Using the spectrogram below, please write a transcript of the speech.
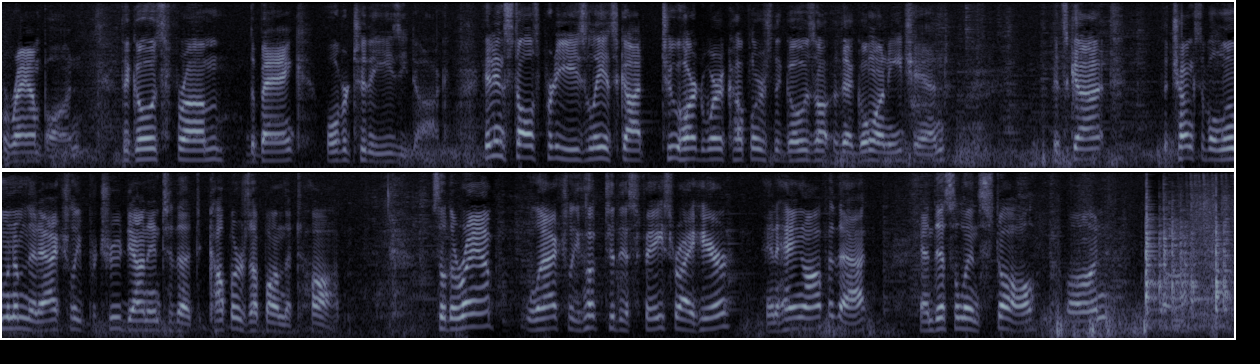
ramp on that goes from the bank over to the EZ Dock. It installs pretty easily. It's got two hardware couplers that goes on, that go on each end. It's got the chunks of aluminum that actually protrude down into the couplers up on the top. So the ramp will actually hook to this face right here and hang off of that and this will install on uh,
